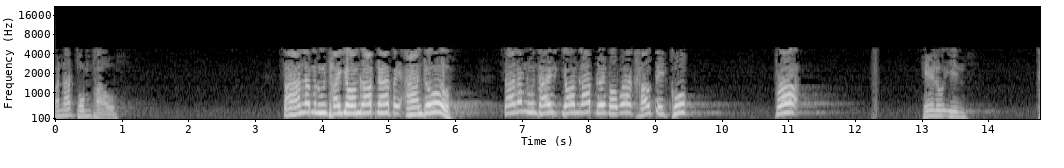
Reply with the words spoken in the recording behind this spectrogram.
มนัดพมเผ่า สารรัฐมนูญไทยยอมรับนะ ไปอ่านดู สารรัฐมนูญไทยยอมรับโดยบอกว่าเขาติดคุก เพราะเฮโรอีนท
